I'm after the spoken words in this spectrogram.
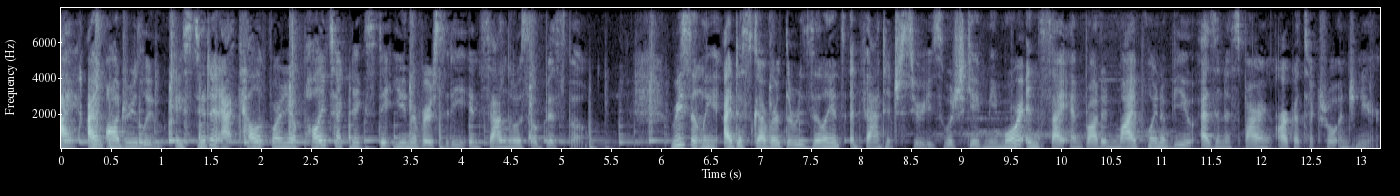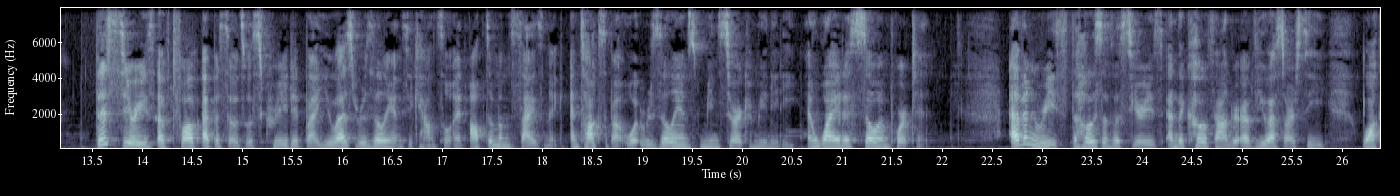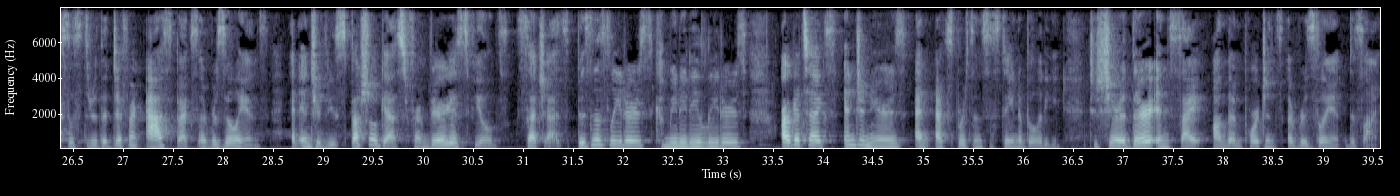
Hi, I'm Audrey Liu, a student at California Polytechnic State University in San Luis Obispo. Recently, I discovered the Resilience Advantage series, which gave me more insight and broadened my point of view as an aspiring architectural engineer. This series of 12 episodes was created by US Resiliency Council and Optimum Seismic and talks about what resilience means to our community and why it is so important. Evan Reis, the host of the series and the co founder of USRC, walks us through the different aspects of resilience and interviews special guests from various fields, such as business leaders, community leaders, architects, engineers, and experts in sustainability, to share their insight on the importance of resilient design.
